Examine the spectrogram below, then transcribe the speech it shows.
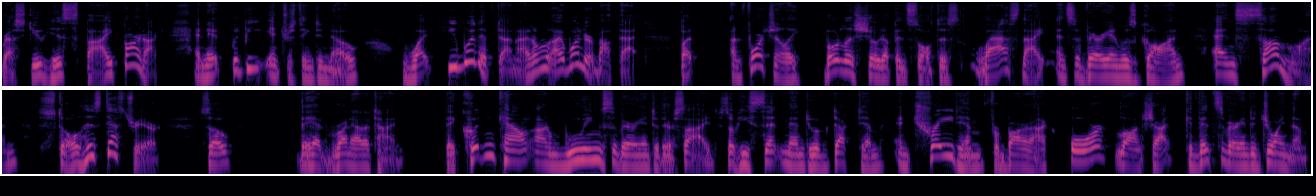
rescue his spy Barnoch. And it would be interesting to know what he would have done. I don't I wonder about that. But unfortunately, Vodalus showed up in Saltus last night and Severian was gone, and someone stole his destrier. So they had run out of time. They couldn't count on wooing Severian to their side, so he sent men to abduct him and trade him for Barnoch or Longshot, convince Severian to join them.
